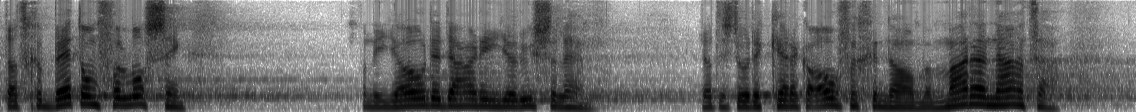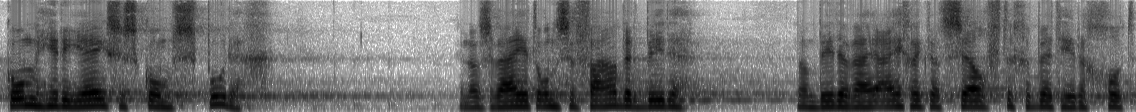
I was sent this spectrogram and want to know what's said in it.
Dat gebed om verlossing van de Joden daar in Jeruzalem. Dat is door de kerk overgenomen. Maranatha, kom Heer Jezus, kom spoedig. En als wij het onze Vader bidden, dan bidden wij eigenlijk datzelfde gebed, Heere God,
